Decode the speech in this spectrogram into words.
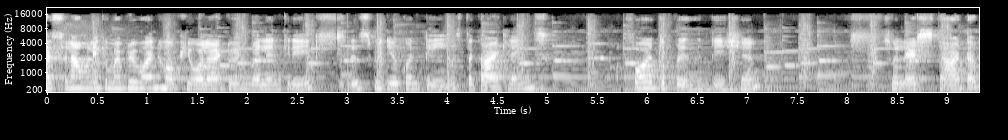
Assalamu alaikum everyone. Hope you all are doing well and great. This video contains the guidelines for the presentation. So let's start up.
